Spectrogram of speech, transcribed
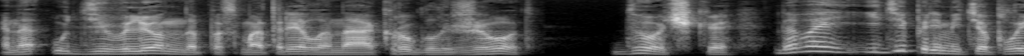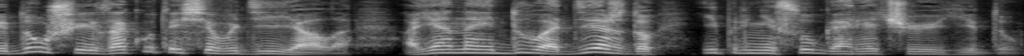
Она удивленно посмотрела на округлый живот. «Дочка, давай иди прими теплый душ и закутайся в одеяло, а я найду одежду и принесу горячую еду».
